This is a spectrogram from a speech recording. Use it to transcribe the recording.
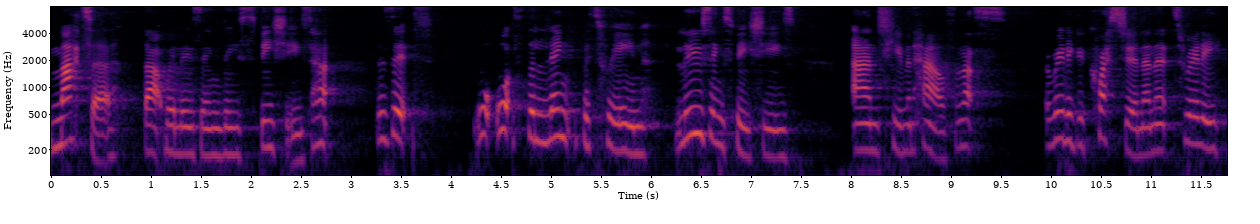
matter that we're losing these species? How, does it, what's the link between losing species and human health? And that's a really good question, and it's really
